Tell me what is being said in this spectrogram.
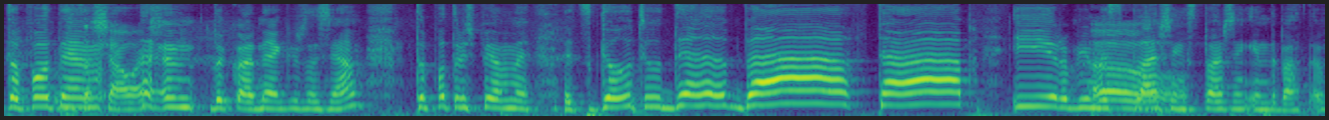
to potem... zasiałaś. Dokładnie, jak już zasiałam. To potem śpiewamy Let's go to the bathtub i robimy Oh. splashing, splashing in the bathtub.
